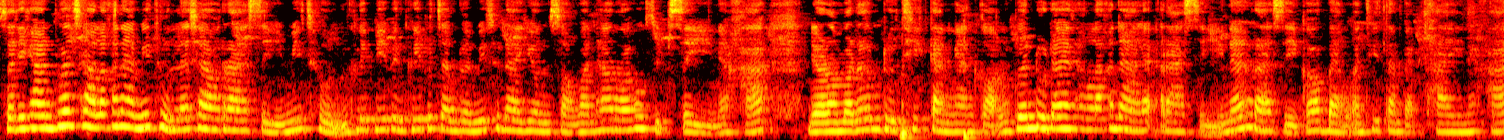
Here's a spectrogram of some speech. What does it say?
สวัสดีค่ะเพื่อนชาวลัคนามิถุนและชาวราศีมิถุน คลิปนี้เป็นคลิปประจำเดือนมิถุนายน 2564 นะคะ เดี๋ยวเรามาเริ่มดูที่การงานก่อนเพื่อนดูได้ทั้งลัคนาและราศีนะราศีก็แบ่งวันที่ตามแบบไทยนะคะ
